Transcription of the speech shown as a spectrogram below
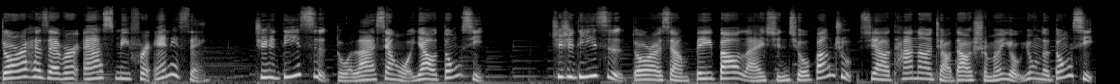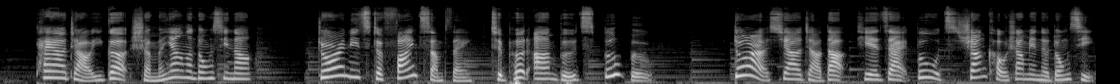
Dora has ever asked me for anything。这是第一次朵拉向我要东西。这是第一次 Dora 向背包来寻求帮助，需要它呢找到什么有用的东西。她要找一个什么样的东西呢？Dora needs to find something to put on Boots' boo boo。Dora 需要找到贴在 Boots 伤口上面的东西。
